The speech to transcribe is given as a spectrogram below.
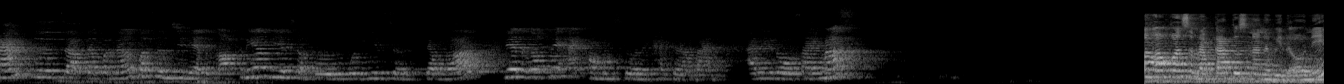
5គឺចាប់តែប៉ុណ្ណឹងបើសិនជាអ្នកទាំងអស់គ្នាមានសំណួរមួយមានចម្ងល់អ្នកទាំងអស់គ្នាអាច comment សួរនៅខាងក្រៅបានអារីរ៉ូសៃម៉ាស់អរគុណសម្រាប់ការទស្សនានៅវីដេអូនេះ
